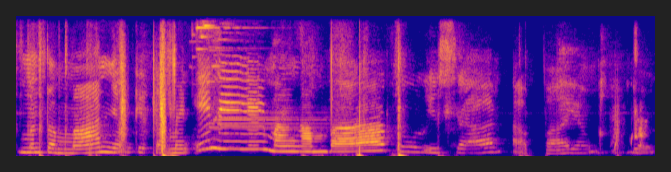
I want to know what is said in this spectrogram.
Teman-teman, yuk kita main ini menggambar tulisan apa yang kamu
